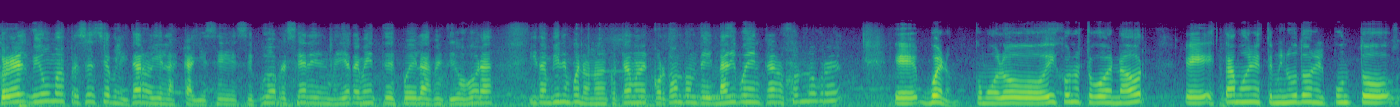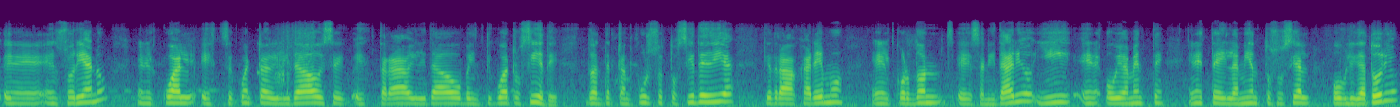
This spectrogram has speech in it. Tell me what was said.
Coronel, vimos más presencia militar hoy en las calles, se, pudo apreciar inmediatamente después de las 22 horas y también, bueno, nos encontramos en el cordón donde nadie puede entrar a Osorno, Coronel. Eh, bueno, como lo dijo nuestro gobernador, eh, estamos en este minuto en el punto eh, en Soriano, en el cual se encuentra habilitado y se estará habilitado 24/7 durante el transcurso de estos siete días que trabajaremos en el cordón sanitario y obviamente en este aislamiento social obligatorio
